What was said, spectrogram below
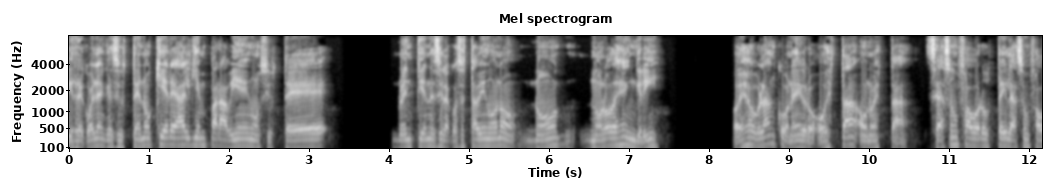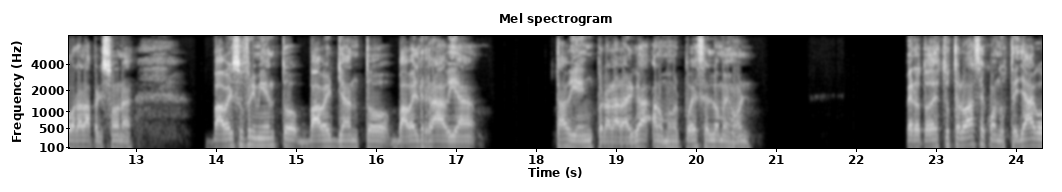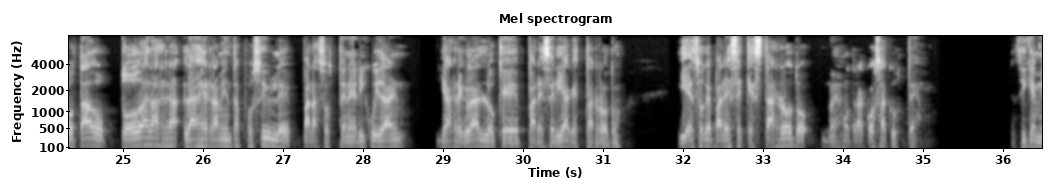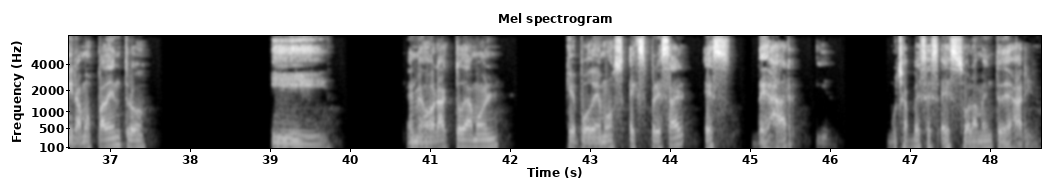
Y recuerden que si usted no quiere a alguien para bien o si usted no entiende si la cosa está bien o no, no, no lo deje en gris. O es blanco o negro, o está o no está. Se hace un favor a usted y le hace un favor a la persona. Va a haber sufrimiento, va a haber llanto, va a haber rabia. Está bien, pero a la larga a lo mejor puede ser lo mejor. Pero todo esto usted lo hace cuando usted ya ha agotado todas las, las herramientas posibles para sostener y cuidar y arreglar lo que parecería que está roto. Y eso que parece que está roto no es otra cosa que usted. Así que miramos para adentro y el mejor acto de amor que podemos expresar es dejar ir. Muchas veces es solamente dejar ir.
